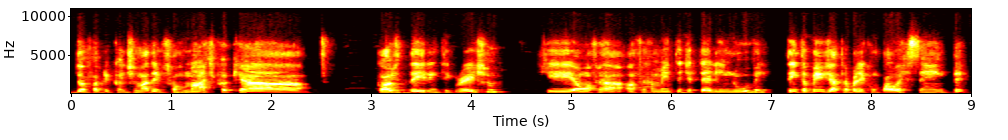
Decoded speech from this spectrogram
da fabricante chamada Informática, que é a Cloud Data Integration, que é uma, uma ferramenta de tele em nuvem. Tem também, já trabalhei com Power Center,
